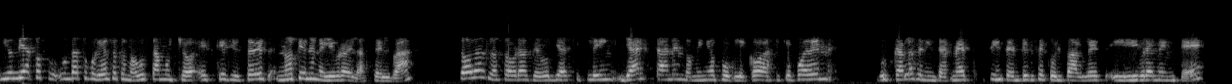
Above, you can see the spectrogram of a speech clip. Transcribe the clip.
y un dato, un dato curioso que me gusta mucho es que si ustedes no tienen el libro de la selva, todas las obras de Rudyard Kipling ya están en dominio público, así que pueden buscarlas en internet sin sentirse culpables y libremente,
